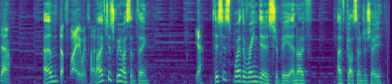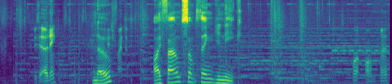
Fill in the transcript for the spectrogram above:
No, Um, that's why it went silent. I've just realised something. Yeah. This is where the reindeers should be, and I've I've got something to show you. Is it Ernie? No, Just find it. I found something unique. What on earth?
